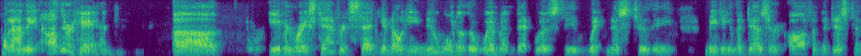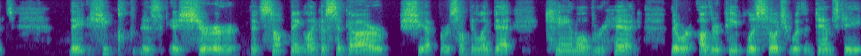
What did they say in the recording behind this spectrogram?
but on the other hand, uh, even Ray Stanford said, you know, he knew one of the women that was the witness to the meeting in the desert off in the distance. They, she is, is sure that something like a cigar ship or something like that came overhead. There were other people associated with Adamski,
